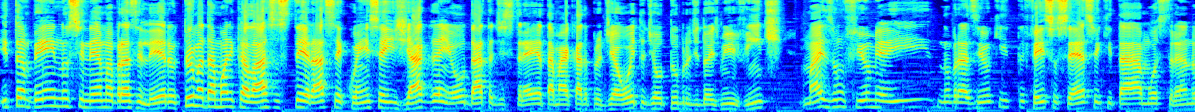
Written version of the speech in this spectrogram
E também no cinema brasileiro, Turma da Mônica Laços terá sequência e já ganhou data de estreia, tá marcado para o dia 8 de outubro de 2020. Mais um filme aí no Brasil que fez sucesso e que tá mostrando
